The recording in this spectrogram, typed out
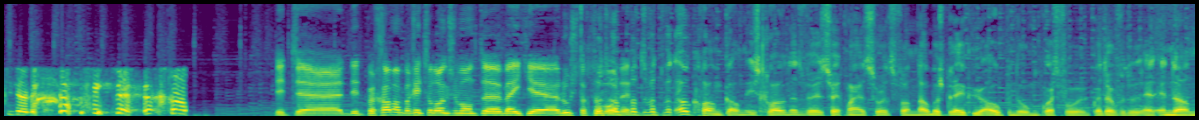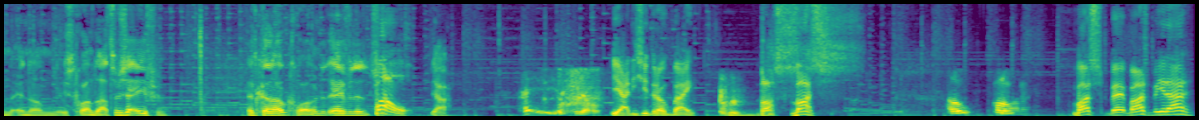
Pieter Gal. Dit, eh, dit programma begint zo langzamerhand eh, een beetje roestig te Wat ook, worden. wat, wat, wat ook gewoon kan, is gewoon dat we zeg maar, het soort van homospreekuur openden om kwart, voor, kwart over de... En, en, dan, en dan is het gewoon, laten we ze even. Het kan ook gewoon. Even het, Paul. Ja. Hey, ja. Ja, die zit er ook bij. Bas. Bas. Oh, hallo. Bas, ben, Bas, ben je daar?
